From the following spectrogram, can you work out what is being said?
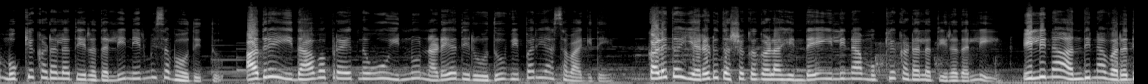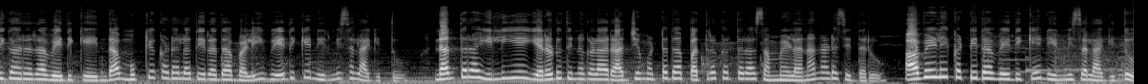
ಮುಖ್ಯ ಕಡಲ ತೀರದಲ್ಲಿ ನಿರ್ಮಿಸಬಹುದಿತ್ತು. ಆದರೆ ಇದಾವ ಪ್ರಯತ್ನವೂ ಇನ್ನೂ ನಡೆಯದಿರುವುದು ವಿಪರ್ಯಾಸವಾಗಿದೆ. ಕಳೆದ ಎರಡು ದಶಕಗಳ ಹಿಂದೆ ಇಲ್ಲಿನ ಮುಖ್ಯ ಕಡಲ ತೀರದಲ್ಲಿ, ಇಲ್ಲಿನ ಅಂದಿನ ವರದಿಗಾರರ ವೇದಿಕೆಯಿಂದ ಮುಖ್ಯ ಕಡಲ ತೀರದ ಬಳಿ ವೇದಿಕೆ ನಿರ್ಮಿಸಲಾಗಿತ್ತು. ನಂತರ ಇಲ್ಲಿಯೇ ಎರಡು ದಿನಗಳ ರಾಜ್ಯ ಮಟ್ಟದ ಪತ್ರಕರ್ತರ ಸಮ್ಮೇಳನ ನಡೆಸಿದ್ದರು. ಆ ವೇಳೆ ಕಟ್ಟಿದ ವೇದಿಕೆ ನಿರ್ಮಿಸಲಾಗಿದ್ದು,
